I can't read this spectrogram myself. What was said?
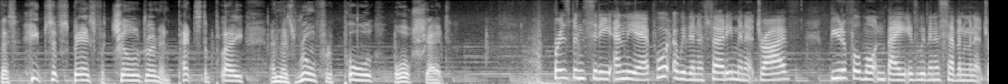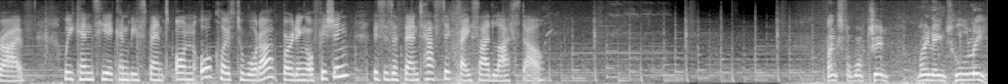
There's heaps of space for children and pets to play, and there's room for a pool or shed. Brisbane City and the airport are within a 30 minute drive. Beautiful Moreton Bay is within a 7 minute drive. Weekends here can be spent on or close to water, boating or fishing. This is a fantastic bayside lifestyle. Thanks for watching. My name's Hooly.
